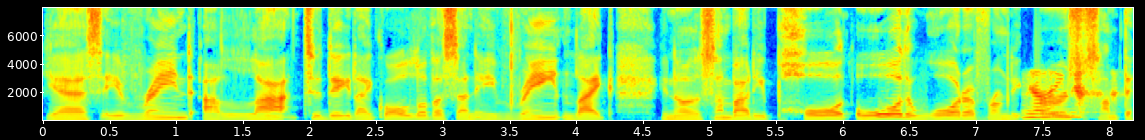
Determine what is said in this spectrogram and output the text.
Yes, it rained a lot today. Like all of a sudden, it rained like you know somebody poured all the water from the earth or something.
